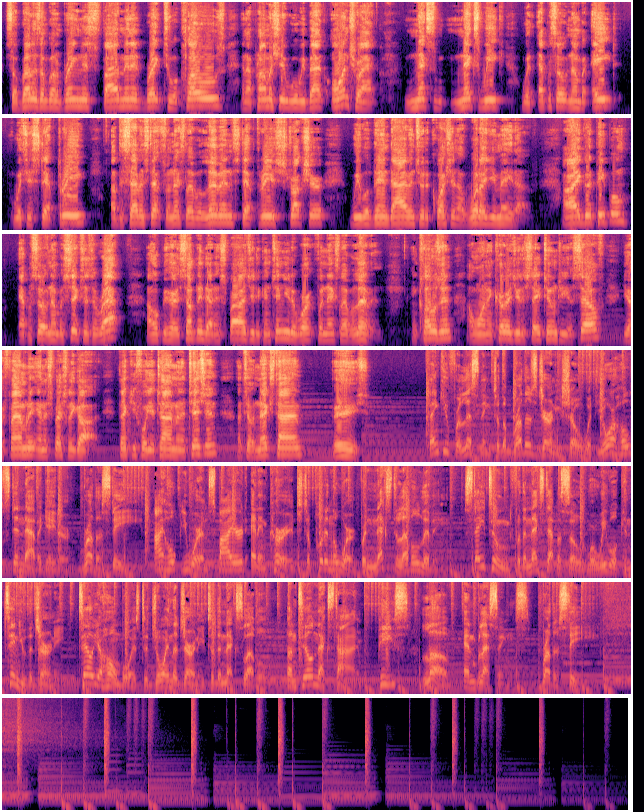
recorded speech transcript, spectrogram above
So brothers, I'm going to bring this five minute break to a close and I promise you we'll be back on track next, next week with episode number eight, which is step three of the seven steps for next level living. Step three is structure. We will then dive into the question of what are you made of? All right, good people. Episode number six is a wrap. I hope you heard something that inspires you to continue to work for next level living. In closing, I want to encourage you to stay tuned to yourself, your family, and especially God. Thank you for your time and attention. Until next time, peace. Thank you for listening to the Brothers Journey Show with your host and navigator, Brother Steve. I hope you were inspired and encouraged to put in the work for next level living. Stay tuned for the next episode where we will continue the journey. Tell your homeboys to join the journey to the next level. Until next time, peace, love, and blessings. Brother Steve.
